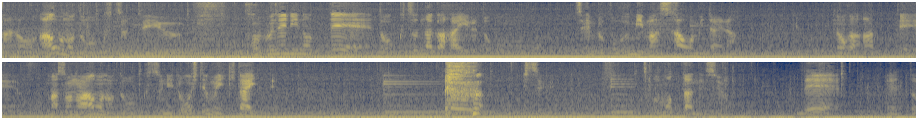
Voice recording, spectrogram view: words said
あの青の洞窟小舟に乗って洞窟の中入るとこも全部こう海真っ青みたいなのがあって、まあ、その青の洞窟にどうしても行きたいって 失礼思ったんですよ。でえっと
